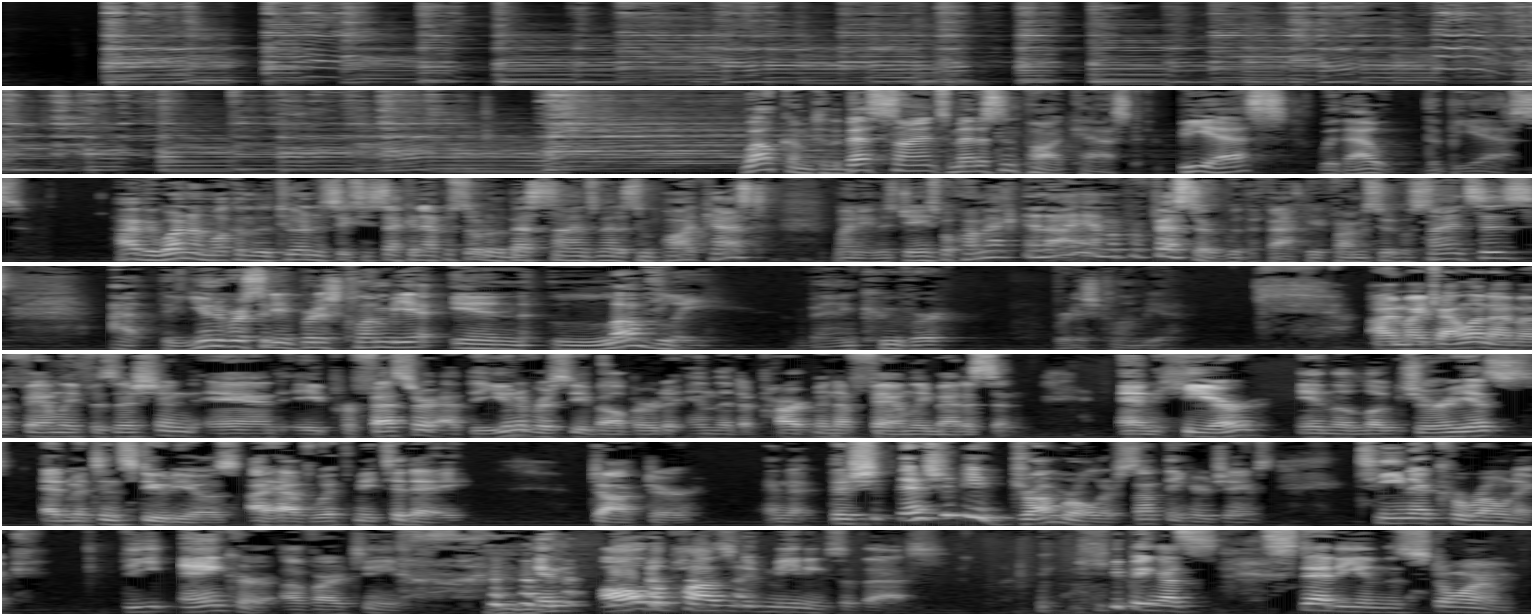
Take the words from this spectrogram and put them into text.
Welcome to the Best Science Medicine Podcast, BS without the BS. Hi, everyone, and welcome to the 262nd episode of the Best Science Medicine Podcast. My name is James McCormack, and I am a professor with the Faculty of Pharmaceutical Sciences at the University of British Columbia in lovely Vancouver, British Columbia. I'm Mike Allan. I'm a family physician and a professor at the University of Alberta in the Department of Family Medicine. And here in the luxurious Edmonton studios, I have with me today Doctor, and there should, there should be a drum roll or something here, James. Tina Korownyk, the anchor of our team, in all the positive meanings of that, keeping us steady in the storm.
